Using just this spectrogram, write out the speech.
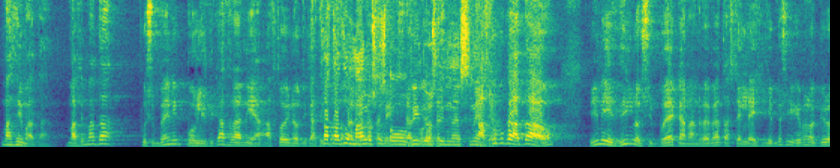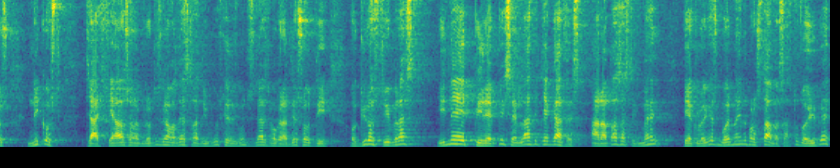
μαθήματα. Μαθήματα που σημαίνει πολιτικά θρανία. Αυτό είναι ότι καθίσαν τα στα δούμε θρανία τα άλλωστε στελέχη στο της Νέας βίντεο Δημοκρατίας. στην, ε, συνέχεια. Αυτό που κρατάω είναι η δήλωση που έκαναν βέβαια τα στελέχη και πιο συγκεκριμένα ο κύριος Νίκος Τιαχιάς, ω αναπληρωτής γραμματέας στρατηγικού σχεδιασμού της Νέας Δημοκρατίας, ότι ο κύριος Τσίπρας είναι επιρρεπής σε λάθη και γκάφε. Ανά πάσα στιγμή οι εκλογές μπορεί να είναι μπροστά μας. Αυτό το είπε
